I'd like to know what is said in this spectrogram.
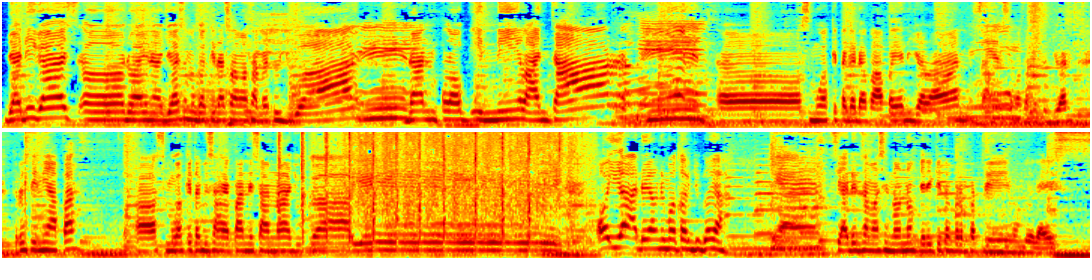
jadi guys eh, doain aja semoga kita selamat sampai tujuan dan vlog ini lancar. Amin. Eh, semua kita gak ada apa-apa ya di jalan, sampai semua sampai tujuan. Terus ini apa? Eh, semoga kita bisa happy di sana juga. Yeay. Oh iya, ada yang di motor juga ya? Ya. Si Adin sama si Nonop jadi kita berempat di mobil guys.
